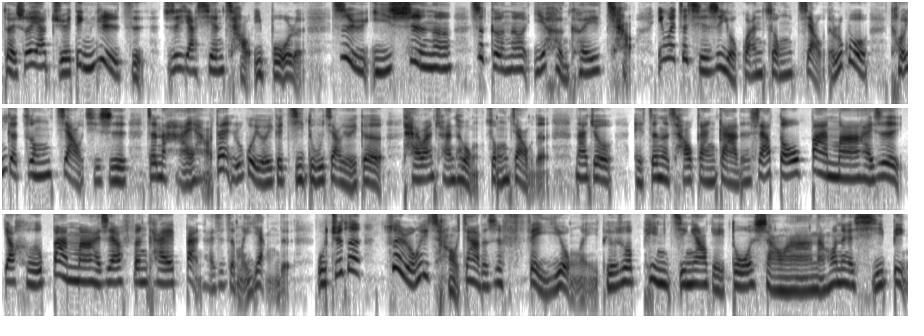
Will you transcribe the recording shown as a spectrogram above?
对，所以要决定日子，就是要先吵一波了。至于仪式呢，这个呢也很可以吵，因为这其实是有关宗宗教的，如果同一个宗教其实真的还好，但如果有一个基督教，有一个台湾传统宗教的，那就哎真的超尴尬的，是要都办吗？还是要合办吗？还是要分开办？还是怎么样的？我觉得最容易吵架的是费用哎，比如说聘金要给多少啊，然后那个喜饼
